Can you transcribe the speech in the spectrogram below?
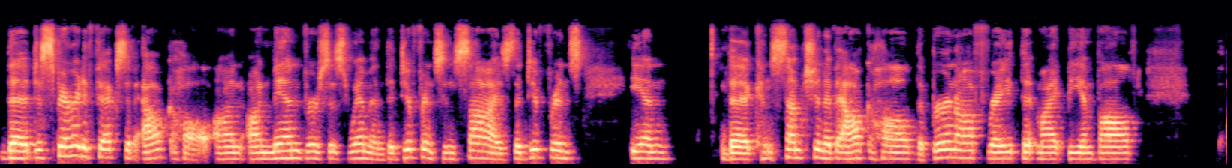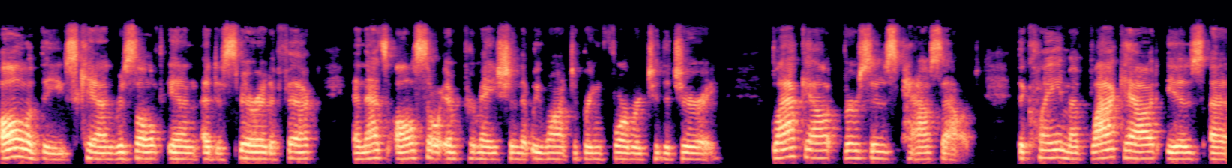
the disparate effects of alcohol on, on men versus women, the difference in size, the difference in the consumption of alcohol, the burn off rate that might be involved. All of these can result in a disparate effect, and that's also information that we want to bring forward to the jury. Blackout versus pass out. The claim of blackout is a,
